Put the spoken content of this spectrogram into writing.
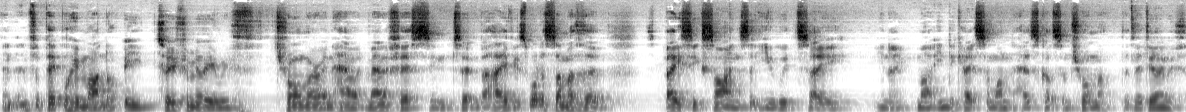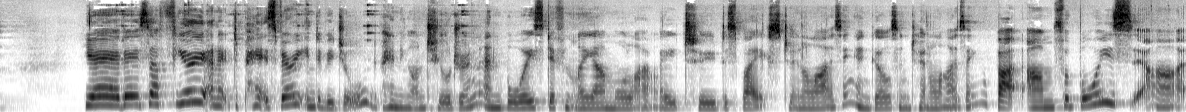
and, and for people who might not be too familiar with trauma and how it manifests in certain behaviours, what are some of the basic signs that you would say, you know, might indicate someone has got some trauma that they're dealing with? Yeah, there's a few, and it depends. It's very individual, depending on children. And boys definitely are more likely to display externalizing, and girls internalizing. But um, for boys, uh,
